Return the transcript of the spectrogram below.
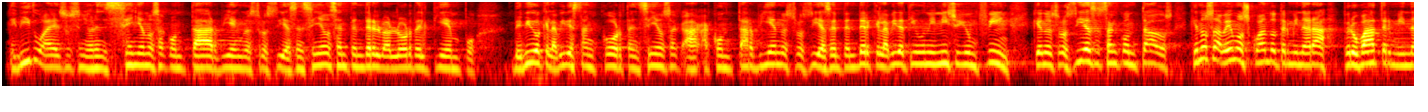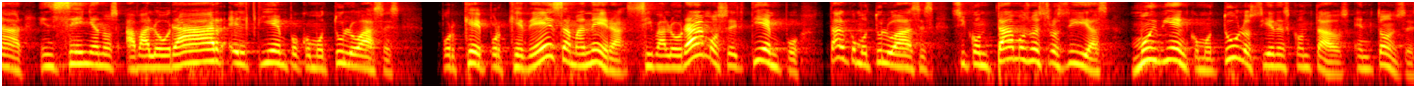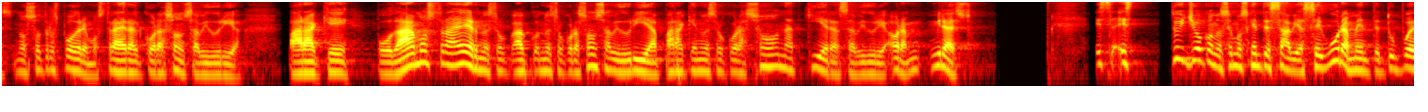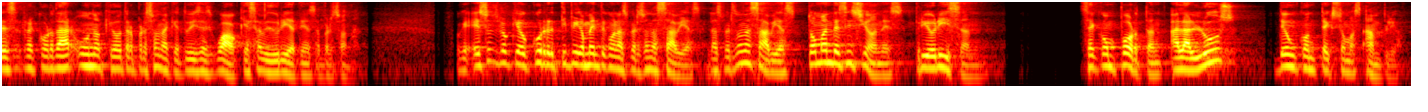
Debido a eso, Señor, enséñanos a contar bien nuestros días, enséñanos a entender el valor del tiempo. Debido a que la vida es tan corta, enséñanos a, contar bien nuestros días, a entender que la vida tiene un inicio y un fin, que nuestros días están contados, que no sabemos cuándo terminará, pero va a terminar. Enséñanos a valorar el tiempo como tú lo haces. ¿Por qué? Porque de esa manera, si valoramos el tiempo tal como tú lo haces, si contamos nuestros días, muy bien como tú los tienes contados, entonces nosotros podremos traer al corazón sabiduría para que podamos traer nuestro, a nuestro corazón sabiduría, para que nuestro corazón adquiera sabiduría. Ahora, mira esto. tú y yo conocemos gente sabia. Seguramente tú puedes recordar uno que otra persona que tú dices, wow, qué sabiduría tiene esa persona. eso es lo que ocurre típicamente con las personas sabias. Las personas sabias toman decisiones, priorizan, se comportan a la luz de un contexto más amplio.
